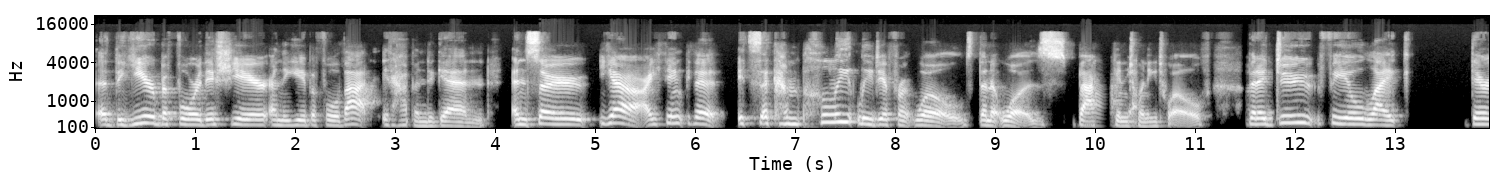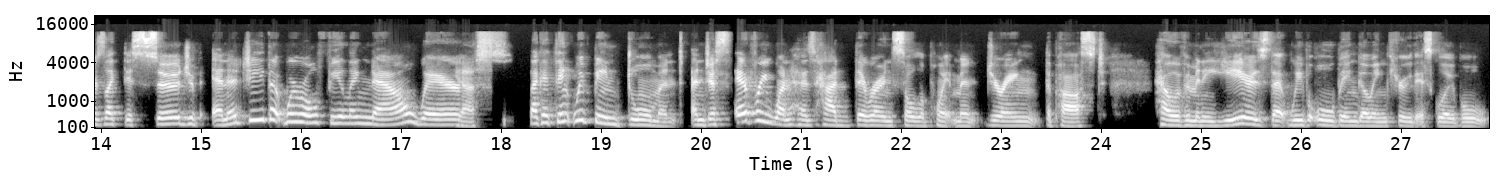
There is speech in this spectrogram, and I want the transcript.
at the year before this year and the year before that, it happened again. And so, yeah, I think that it's a completely different world than it was back in yeah. 2012. But I do feel like there's like this surge of energy that we're all feeling now where yes like I think we've been dormant and just everyone has had their own soul appointment during the past however many years that we've all been going through this global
